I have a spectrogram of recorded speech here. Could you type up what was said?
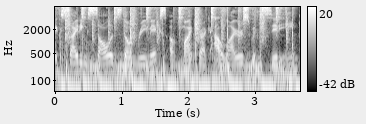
Exciting Solid Stone remix of my track Outliers with Cid Inc.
